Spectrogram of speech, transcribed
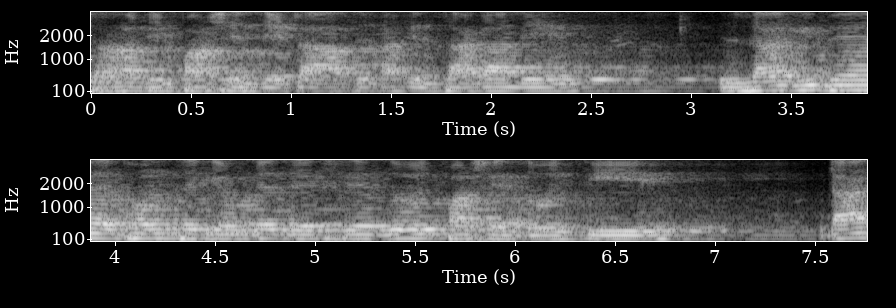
সাহাবি পাশে যেটা আছে তাকে জাগালেন। জাগিতে ঘুম থেকে উঠে দেখছে দুই পাশে দুই তীর। ডাক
